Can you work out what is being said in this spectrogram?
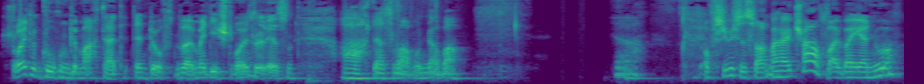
Streuselkuchen gemacht hat, dann durften wir immer die Streusel essen. Ach, das war wunderbar. Ja. Auf Süßes waren wir halt scharf, weil wir ja nur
